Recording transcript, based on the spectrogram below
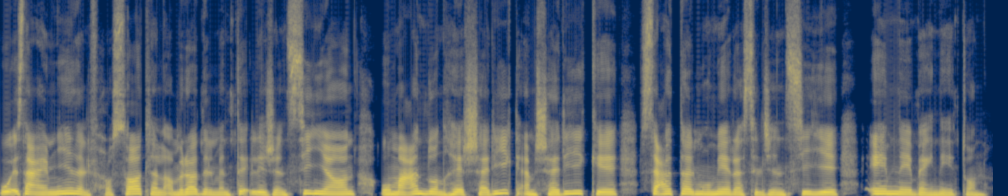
وإذا عاملين الفحوصات للأمراض المنتقلة جنسيا وما عندهم غير شريك أم شريكة ساعتها الممارسة الجنسية آمنة بيناتهم.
